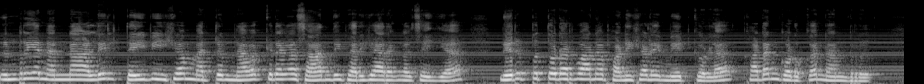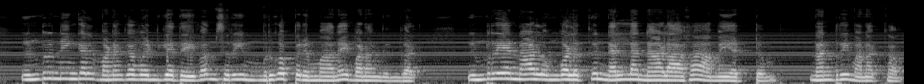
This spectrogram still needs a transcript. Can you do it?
இன்றைய நன்னாளில் தெய்வீகம் மற்றும் நவக்கிரக சாந்தி பரிகாரங்கள் செய்ய நெருப்பு தொடர்பான பணிகளை மேற்கொள்ள கடன் கொடுக்க நன்று. இன்று நீங்கள் வணங்க வேண்டிய தெய்வம் ஸ்ரீ முருகப்பெருமானை வணங்குங்கள். இன்றைய நாள் உங்களுக்கு நல்ல நாளாக அமையட்டும். நன்றி வணக்கம்.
